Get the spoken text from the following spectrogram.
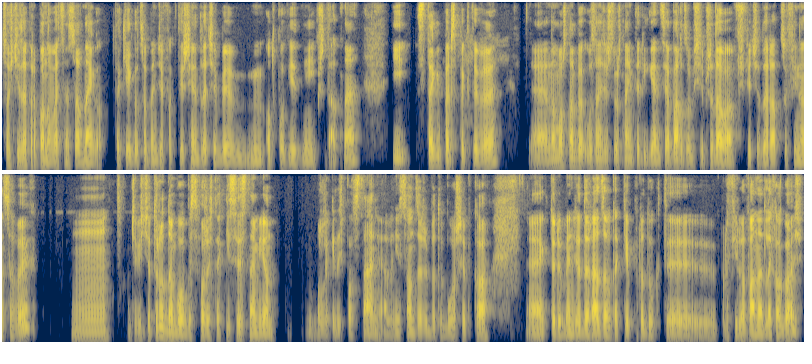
coś ci zaproponować sensownego, takiego, co będzie faktycznie dla ciebie mm, odpowiednie i przydatne. I z tej perspektywy E, no można by uznać, że sztuczna inteligencja bardzo by się przydała w świecie doradców finansowych. Hmm, oczywiście trudno byłoby stworzyć taki system i on może kiedyś powstanie, ale nie sądzę, żeby to było szybko, e, który będzie doradzał takie produkty profilowane dla kogoś.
